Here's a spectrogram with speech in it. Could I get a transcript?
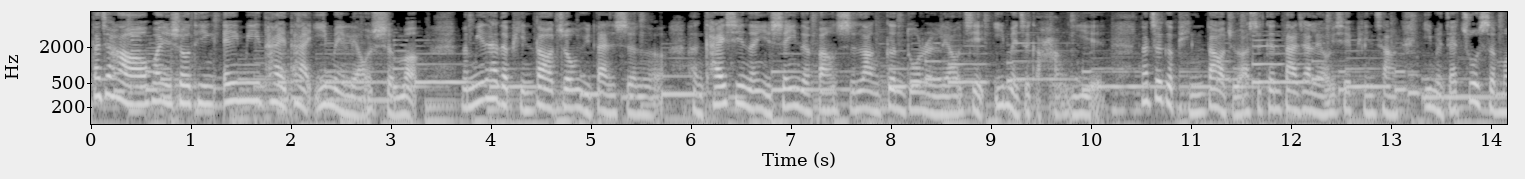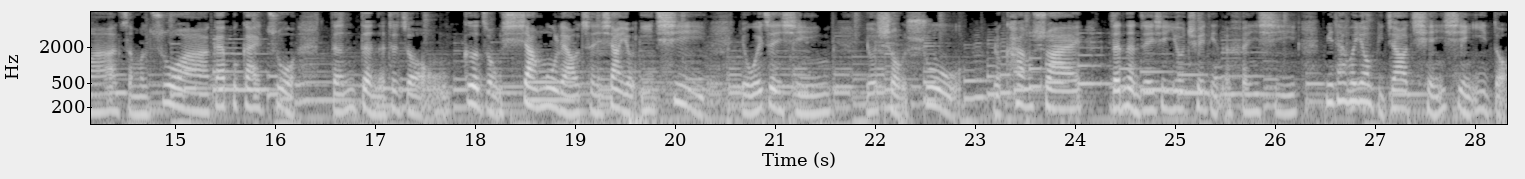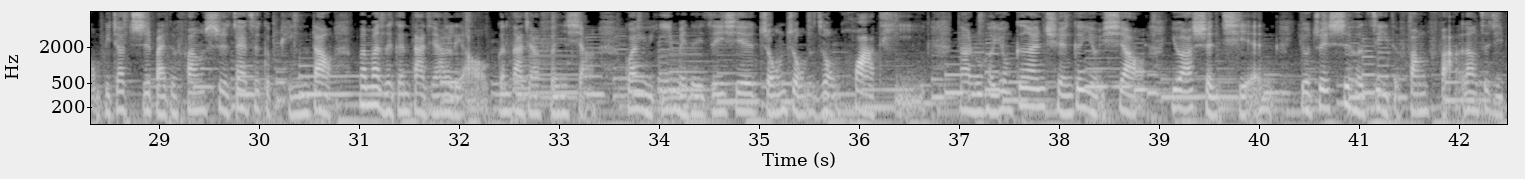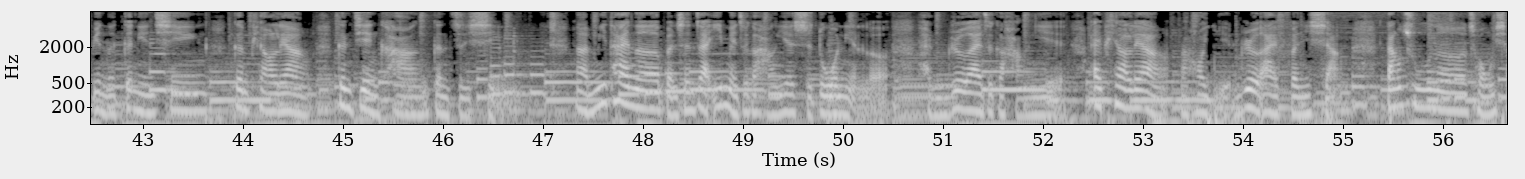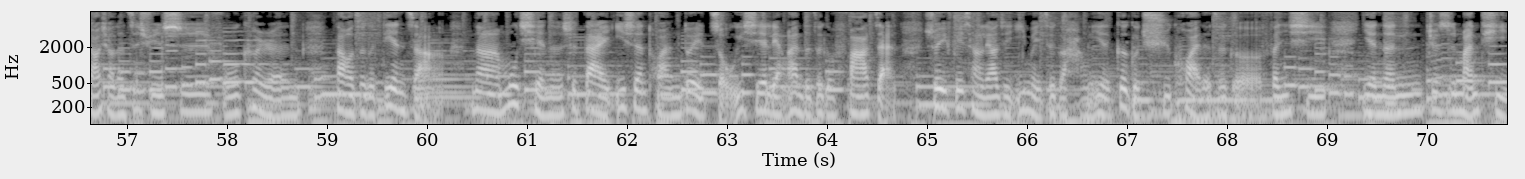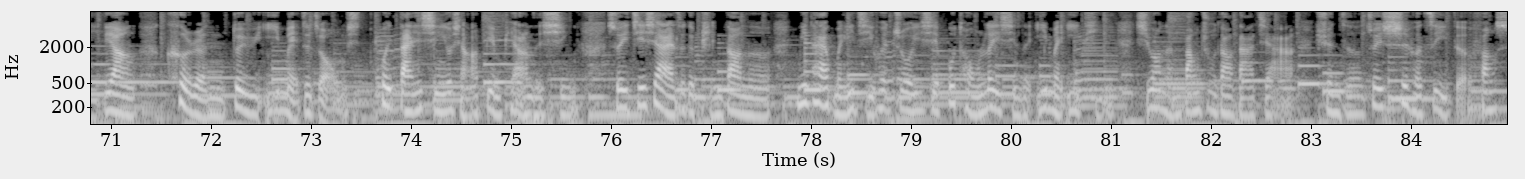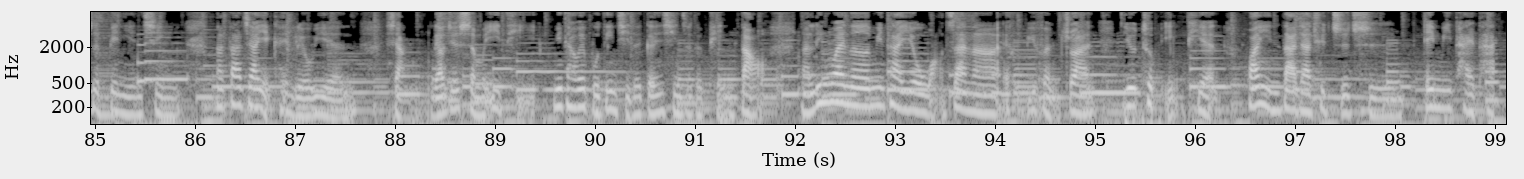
大家好，欢迎收听 Amy 太太医美聊什么。那咪太的频道终于诞生了，很开心能以声音的方式让更多人了解医美这个行业。那这个频道主要是跟大家聊一些平常医美在做什么啊，怎么做啊，该不该做等等的这种各种项目疗程，像有仪器、有微整形、有手术。有抗衰等等这些优缺点的分析，蜜太会用比较浅显易懂、比较直白的方式，在这个频道慢慢的跟大家聊，跟大家分享关于医美的这一些种种的这种话题。那如何用更安全、更有效，又要省钱，又最适合自己的方法，让自己变得更年轻、更漂亮、更健康、更自信？那蜜泰呢？本身在医美这个行业十多年了，很热爱这个行业，爱漂亮，然后也热爱分享。当初呢，从小小的咨询师服务客人，到这个店长，那目前呢是带医生团队走一些两岸的这个发展，所以非常了解医美这个行业各个区块的这个分析，也能就是蛮体谅客人对于医美这种会担心又想要变漂亮的心。所以接下来这个。频道呢，咪太每一集会做一些不同类型的医美议题，希望能帮助到大家选择最适合自己的方式变年轻。那大家也可以留言，想了解什么议题，咪太会不定期的更新这个频道。那另外呢，咪太也有网站啊，FB 粉专、YouTube 影片，欢迎大家去支持 Amy 太太。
